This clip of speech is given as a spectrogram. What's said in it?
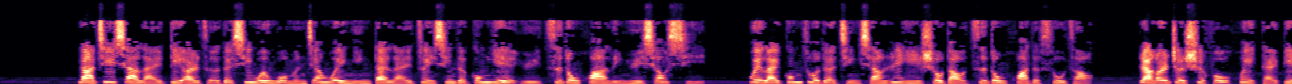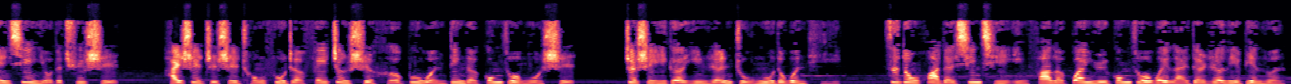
那接下来第二则的新闻，我们将为您带来最新的工业与自动化领域消息。未来工作的景象日益受到自动化的塑造。然而，这是否会改变现有的趋势，还是只是重复着非正式和不稳定的工作模式？这是一个引人瞩目的问题。自动化的兴起引发了关于工作未来的热烈辩论。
